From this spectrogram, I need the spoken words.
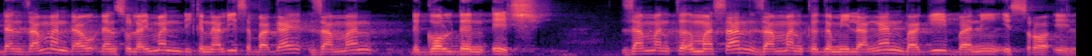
dan zaman Daud dan Sulaiman dikenali sebagai zaman the golden age. Zaman keemasan, zaman kegemilangan bagi Bani Israel.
